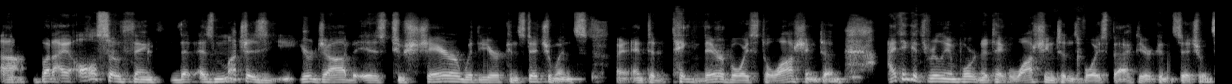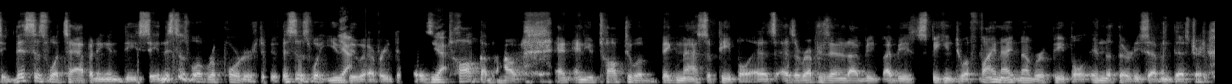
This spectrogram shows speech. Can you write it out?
Uh, but I also think that as much as your job is to share with your constituents and, and, to take their voice to Washington, I think it's really important to take Washington's voice back to your constituency. This is what's happening in DC, and this is what reporters do. This is what you yeah. do every day. Is you yeah. talk about and, and you talk to a big mass of people. As as a representative, I'd be I'd be speaking to a finite number of people in the 37th district.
